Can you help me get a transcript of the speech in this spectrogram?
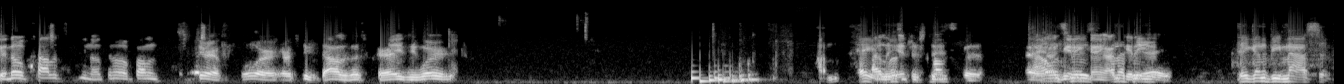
To know college, you know, to know a college share at four or six dollars, that's crazy word. Um, hey, Highly listen, interesting. But hey, I Alex get is it, gang. I gonna get be- Hey. they're going to be massive.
